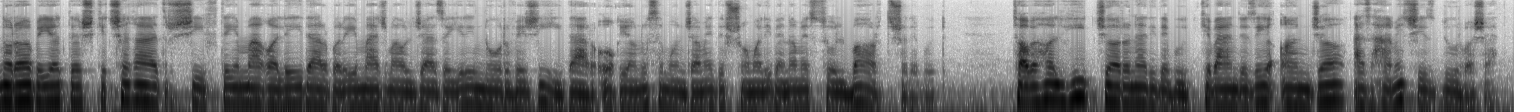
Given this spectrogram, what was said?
نورا به یاد داشت که چقدر شیفته مقاله‌ای درباره مجمع الجزایر نروژی در اقیانوس منجمد شمالی به نام سولبارد شده بود. تا به حال هیچ جا را ندیده بود که به اندازه آنجا از همه چیز دور باشد.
